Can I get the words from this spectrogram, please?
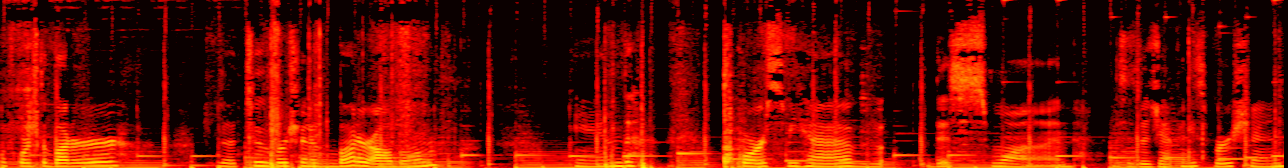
of course, the Butter, the two version of Butter album and of course we have this one. This is the Japanese version.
